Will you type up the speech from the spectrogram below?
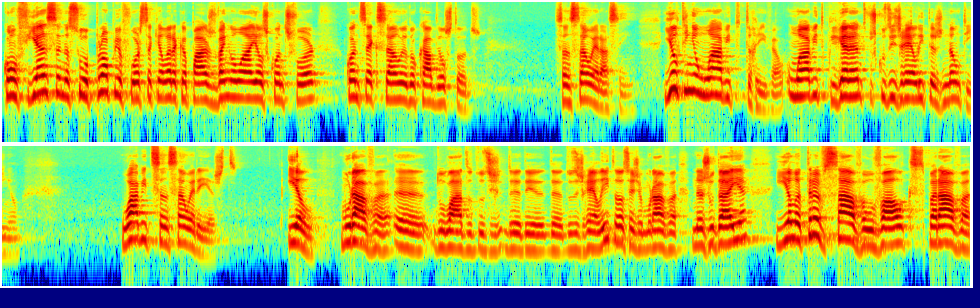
confiança na sua própria força que ele era capaz, venham lá eles quantos for, quantos é que são, eu dou cabo deles todos. Sansão era assim. E ele tinha um hábito terrível, um hábito que garanto-vos que os israelitas não tinham. O hábito de Sansão era este. Ele morava uh, do lado dos, de, de, de, dos israelitas, ou seja, morava na Judeia, e ele atravessava o vale que separava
